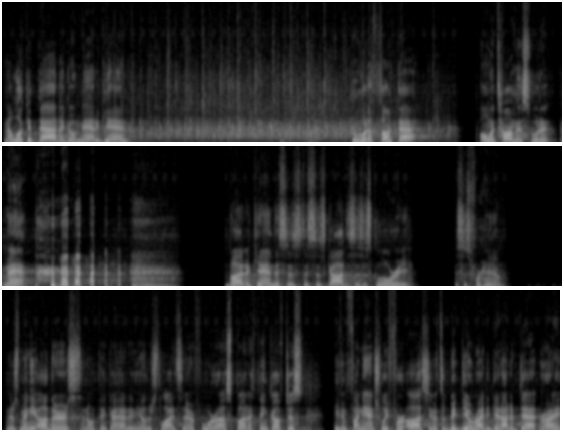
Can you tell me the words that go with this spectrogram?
And I look at that and I go, man, again, who would have thunk that? Owen Thomas wouldn't, man. but again, this is, this is God, this is His glory, this is for Him. And there's many others. I don't think I had any other slides there for us, but I think of just even financially for us. You know, it's a big deal, right, to get out of debt, right?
